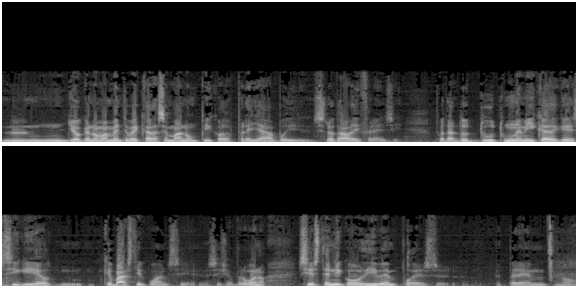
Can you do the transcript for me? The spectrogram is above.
jo que normalment vaig cada setmana un pic o dos per allà, dir, se notava la diferència. Per tant, dubto una mica de que sigui el- que basti quan, sí, és això. Però bueno, si és tècnic ho diuen, pues, esperem No,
